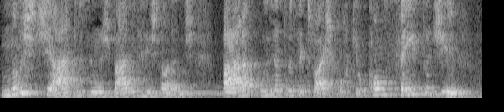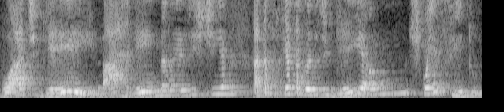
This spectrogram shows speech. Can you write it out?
nos teatros e nos bares e restaurantes para os heterossexuais, porque o conceito de boate gay, bar gay ainda não existia, até porque essa coisa de gay era um desconhecido.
